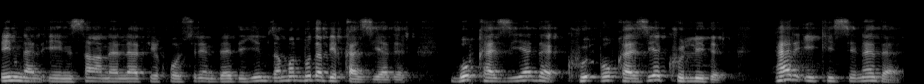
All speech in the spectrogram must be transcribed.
İnnel insane lefi husrin dediğim zaman bu da bir kaziyedir. Bu kaziye de bu kaziye küllidir. Her ikisine de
